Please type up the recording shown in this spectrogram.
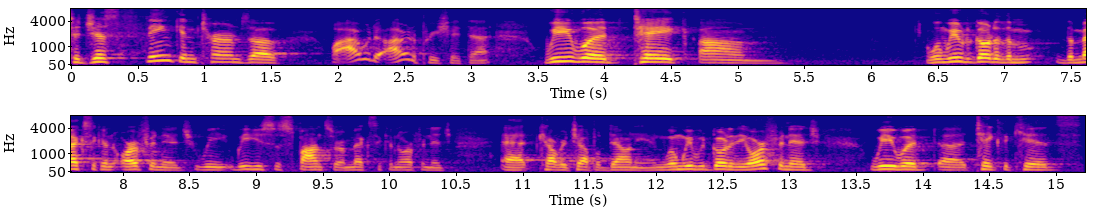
To just think in terms of, well, I would, I would appreciate that. We would take, um, when we would go to the, the Mexican orphanage, we, we used to sponsor a Mexican orphanage at Calvary Chapel Downey. And when we would go to the orphanage, we would uh, take the kids'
